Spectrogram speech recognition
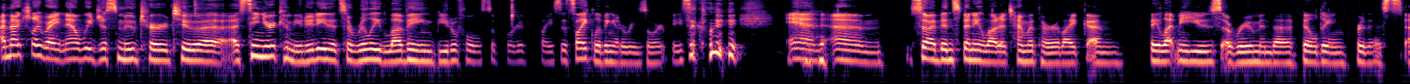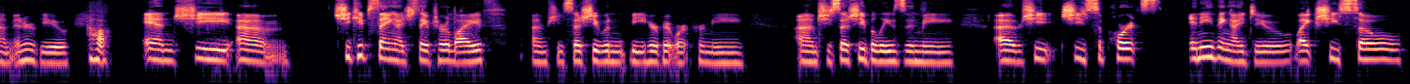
I'm actually right now, we just moved her to a, a, senior community that's a really loving, beautiful, supportive place. It's like living at a resort, basically. and um, so I've been spending a lot of time with her. Like, um, they let me use a room in the building for this um, interview. Uh-huh. And she, um, she keeps saying I saved her life. Um, she says she wouldn't be here if it weren't for me. Um, she says she believes in me. Uh, she she supports anything I do. Like she's so.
